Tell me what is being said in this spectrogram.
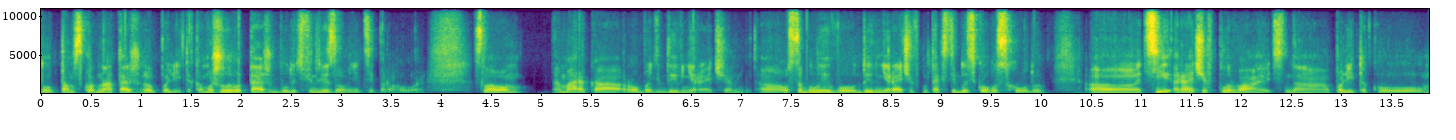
Ну там складна теж геополітика. Можливо, теж будуть фіналізовані ці переговори. Словом. Америка робить дивні речі, е, особливо дивні речі в контексті близького сходу. Е, Ці речі впливають на політику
